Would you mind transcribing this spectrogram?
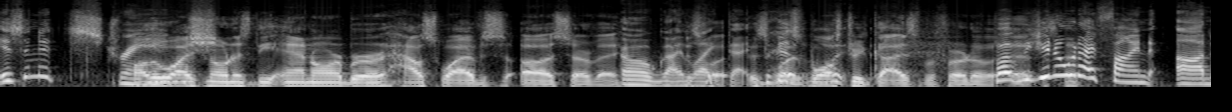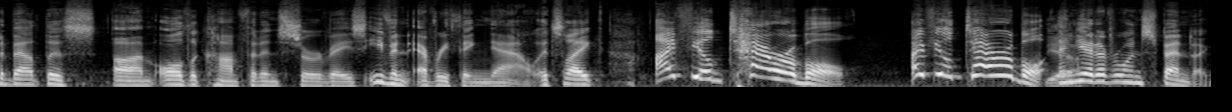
isn't it strange? otherwise known as the Ann Arbor Housewives uh, Survey. Oh, I like what- that. Is Because what Wall Street guys refer to. But it you know what I find odd about this? Um, all the confidence surveys, even everything now. It's like I feel terrible. I feel terrible, and yet everyone's spending.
